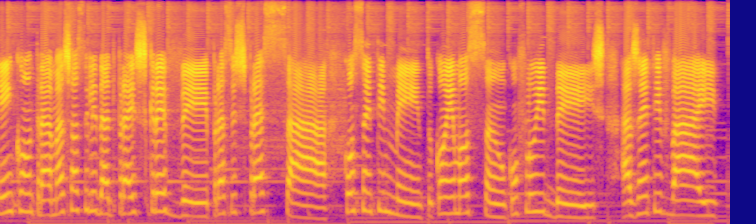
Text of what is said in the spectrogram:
encontrar mais facilidade para escrever, para se expressar com sentimento, com emoção, com fluidez. A gente vai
